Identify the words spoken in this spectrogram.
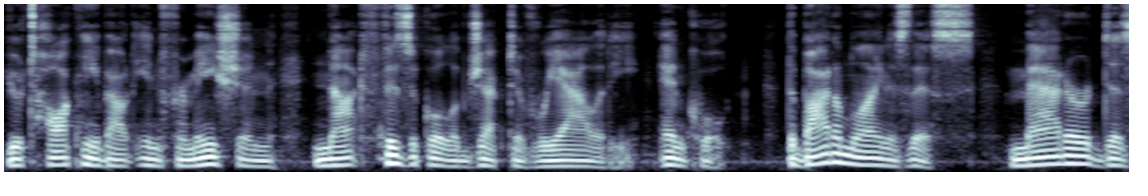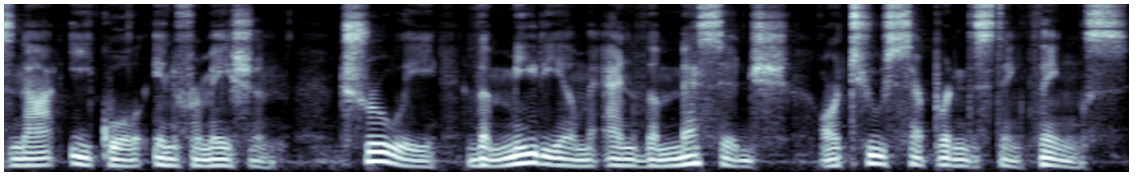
you're talking about information, not physical objective reality. End quote. The bottom line is this matter does not equal information. Truly, the medium and the message are two separate and distinct things.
